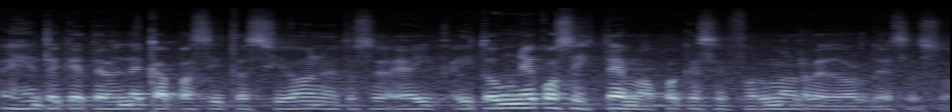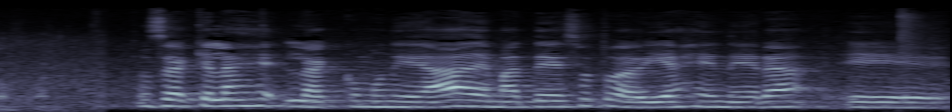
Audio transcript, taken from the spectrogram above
hay gente que te vende capacitación, entonces hay, todo un ecosistema porque se forma alrededor de ese software. O sea que la, comunidad, además de eso, todavía genera eh,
